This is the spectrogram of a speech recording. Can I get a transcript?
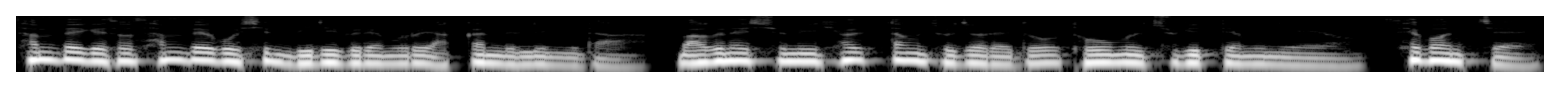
300에서 350mg으로 약간 늘립니다. 마그네슘이 혈당 조절에도 도움을 주기 때문이에요. 세 번째,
